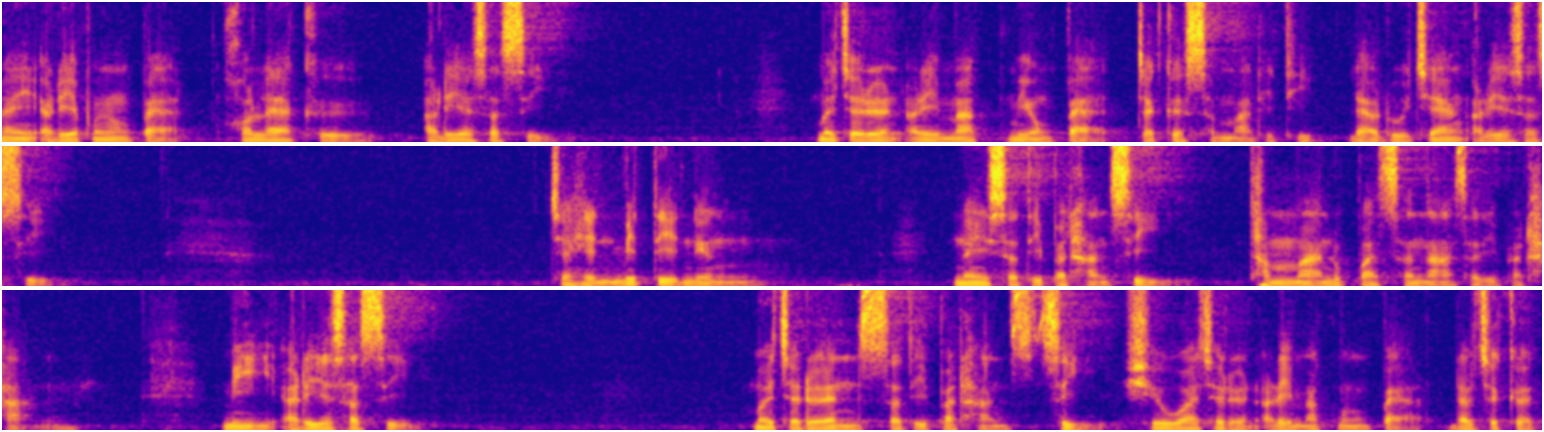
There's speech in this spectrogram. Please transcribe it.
ในอริยมรรคมีองแปดข้อแรกคืออริยสัจสี่เมื่อเจริญอริมักมีองค์8จะเกิดสมาธิแล้วดูแจ้งอริยสัจสี่จะเห็นมิติหนึ่งในสติปัฏฐานสี่ ธรรมานุปัสสนาสติปัฏฐาน มีอริยสัจสี่เมื่อเจริญสติปัฏฐานสี่ชื่อว่าเจริญอริมักเมืองแปดแล้วจะเกิด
